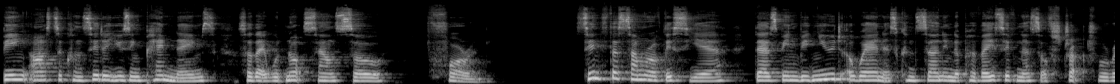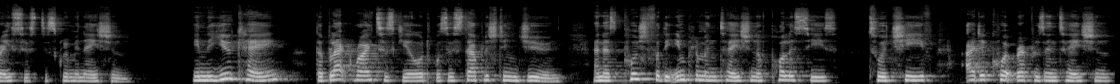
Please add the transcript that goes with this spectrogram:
being asked to consider using pen names so it would not sound so foreign. Since the summer of this year, there has been renewed awareness concerning the pervasiveness of structural racist discrimination. In the UK, the Black Writers Guild was established in June and has pushed for the implementation of policies to achieve adequate representation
